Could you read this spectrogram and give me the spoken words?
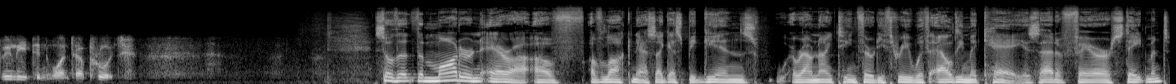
really didn't want to approach. So the, the modern era of, of Loch Ness, I guess, begins around 1933 with Aldie Mackay. Is that a fair statement?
